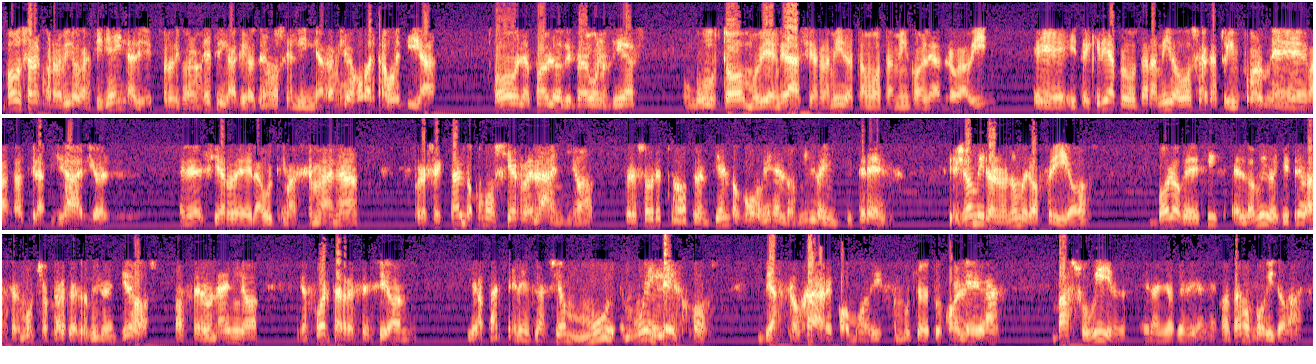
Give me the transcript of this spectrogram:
Vamos a hablar con Ramiro Castiñeira, director de Econométrica, que lo tenemos en línea. Ramiro, ¿cómo estás? Buen día. Hola Pablo, ¿qué tal? Buenos días. Un gusto, muy bien, gracias Ramiro. Estamos también con Leandro Gavín. Eh, y te quería preguntar, amigo, vos sacás tu informe bastante lapidario el, en el cierre de la última semana, proyectando cómo cierra el año, pero sobre todo planteando cómo viene el 2023. Si yo miro los números fríos, vos lo que decís, el 2023 va a ser mucho peor que el 2022. Va a ser un año de fuerte recesión y aparte la inflación muy, muy lejos de aflojar, como dicen muchos de tus colegas, va a subir el año que viene. Contame un poquito más.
